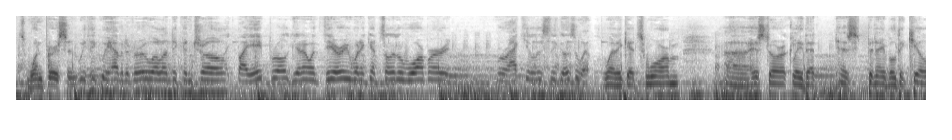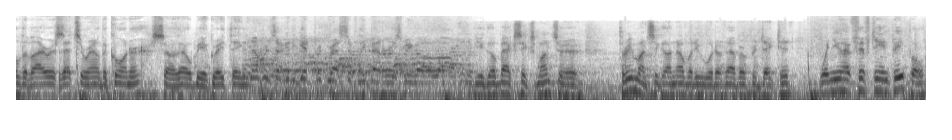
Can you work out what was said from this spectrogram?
It's one person. We think we have it very well under control. Like by April, you know, in theory, when it gets a little warmer, it miraculously goes away. When it gets warm, uh, historically, that has been able to kill the virus. That's around the corner, so that will be a great thing. The numbers are going to get progressively better as we go along. If you go back six months or three months ago, nobody would have ever predicted. When you have 15 people,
